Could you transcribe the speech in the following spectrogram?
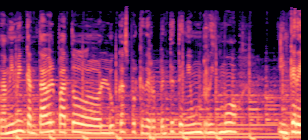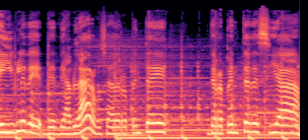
A mí me encantaba el pato Lucas porque de repente tenía un ritmo increíble de, hablar. O sea, de repente, de repente decía,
